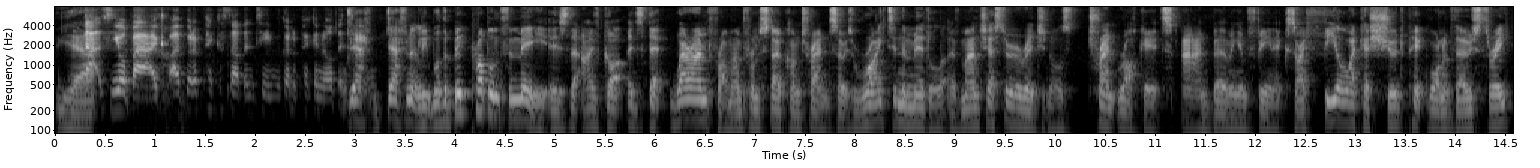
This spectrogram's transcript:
yeah, that's your bag. I've got to pick a southern team. You've got to pick a northern Def- team. Definitely. Well, the big problem for me is that I've got it's that where I'm from. I'm from Stoke on Trent, so it's right in the middle of Manchester Originals, Trent Rockets, and Birmingham Phoenix. So I feel like I should pick one of those three.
